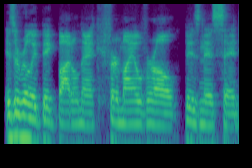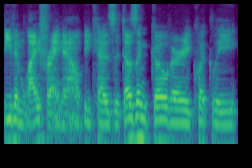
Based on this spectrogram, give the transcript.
is a really big bottleneck for my overall business and even life right now because it doesn't go very quickly.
